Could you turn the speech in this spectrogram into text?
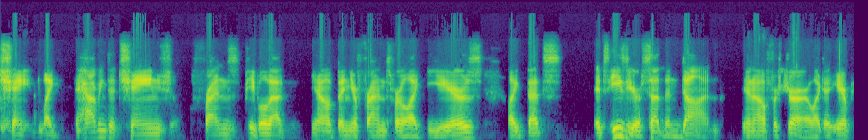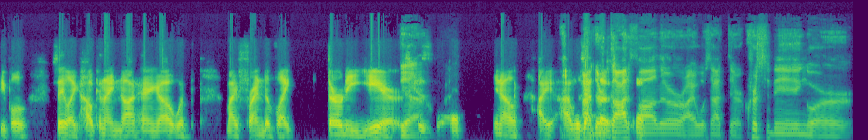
change like having to change friends people that you know have been your friends for like years like that's it's easier said than done you know for sure like I hear people say like how can I not hang out with my friend of like 30 years Yeah. because uh, you know I I was I'm at their the godfather, or I was at their christening or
